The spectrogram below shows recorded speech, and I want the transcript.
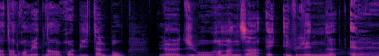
Entendrons maintenant Robbie Talbot, le duo Romanza et Evelyne L.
